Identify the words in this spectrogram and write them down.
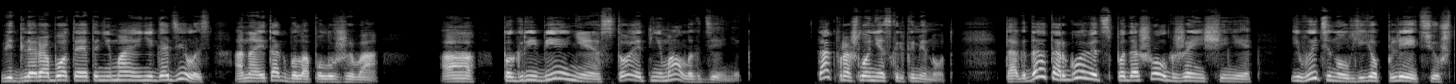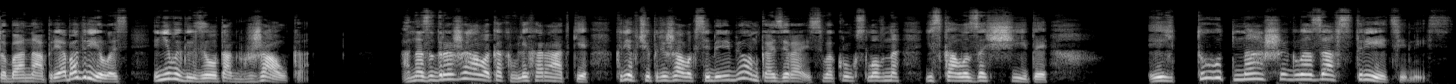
ведь для работы это немая не годилась, она и так была полужива. А погребение стоит немалых денег. Так прошло несколько минут. Тогда торговец подошел к женщине и вытянул ее плетью, чтобы она приободрилась и не выглядела так жалко. Она задрожала, как в лихорадке, крепче прижала к себе ребенка, озираясь вокруг, словно искала защиты. И Тут наши глаза встретились.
